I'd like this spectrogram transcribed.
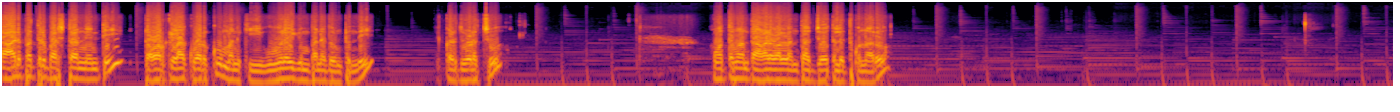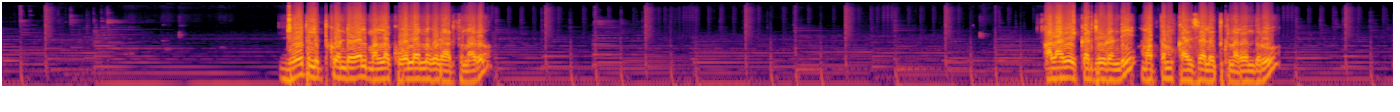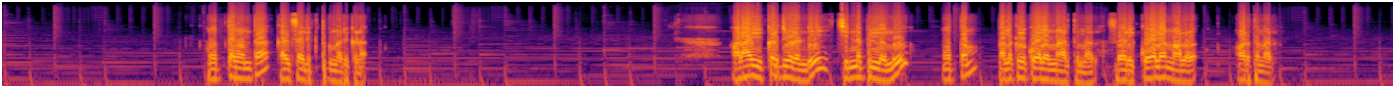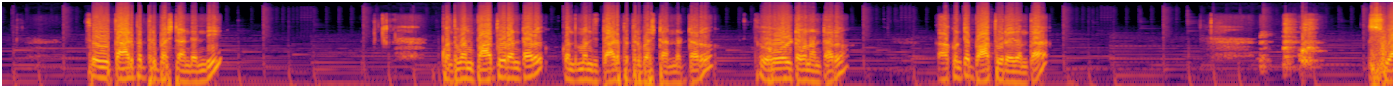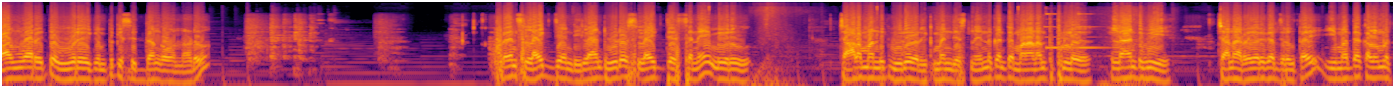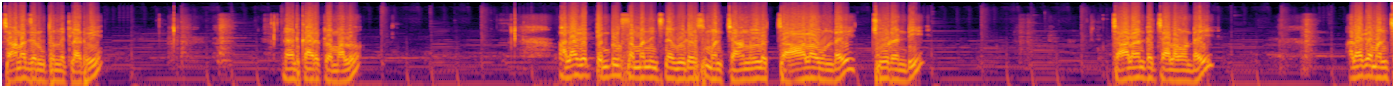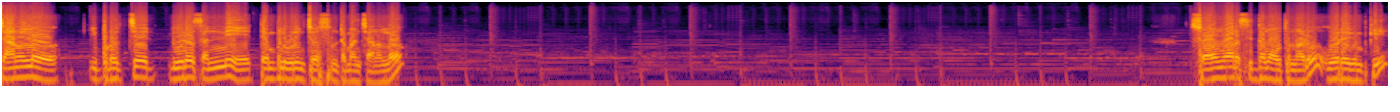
తాడిపత్రి బస్ స్టాండ్ నుండి టవర్ క్లాక్ వరకు మనకి ఊరేగింపు అనేది ఉంటుంది. ఇక్కడ చూడొచ్చు. మొత్తం అంతా ఆడవాళ్ళంతా జ్యోతులు ఎత్తుకున్నారు. జ్యోతులు ఎత్తుకునే వాళ్ళు మళ్ళీ కోళ్ళను కూడా ఆడుతున్నారు. అలాగే ఇక్కడ చూడండి మొత్తం కలిశాలు ఎత్తుకున్నారు అందరూ. మొత్తం అంతా కలశాలు ఎత్తుకున్నారు ఇక్కడ. అలాగే ఇక్కడ చూడండి చిన్న పిల్లలు మొత్తం పలకల కోలను ఆడుతున్నారు సారీ కోలను ఆడుతున్నారు. సో ఇది తాడిపత్రి బస్ స్టాండ్ అండి. కొంతమంది పాతూరు అంటారు కొంతమంది తాడిపత్రి బస్ స్టాండ్ అంటారు హోల్ టౌన్ అంటారు. కాకుంటే పాతూరు ఇదంతా. స్వామివారు అయితే ఊరేగింపుకి సిద్ధంగా ఉన్నాడు. ఫ్రెండ్స్ లైక్ చేయండి. ఇలాంటి వీడియోస్ లైక్ చేస్తేనే మీరు చాలా మందికి వీడియో రికమెండ్ చేస్తున్నాను ఎందుకంటే మన అనంతపురంలో ఇలాంటివి చాలా రేర్గా జరుగుతాయి. ఈ మధ్య కాలంలో చాలా జరుగుతున్నాయి ఇట్లాంటివి. ఇలాంటి కార్యక్రమాలు. అలాగే టెంపుల్కి సంబంధించిన వీడియోస్ మన ఛానల్లో చాలా ఉన్నాయి. చూడండి. చాలా అంటే చాలా ఉన్నాయి. అలాగే మన ఛానల్లో ఇప్పుడు వచ్చే వీడియోస్ అన్నీ టెంపుల్ గురించి వస్తుంటాయి మన ఛానల్లో సోమవారం సిద్ధం అవుతున్నాడు ఊరేగింపుకి.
